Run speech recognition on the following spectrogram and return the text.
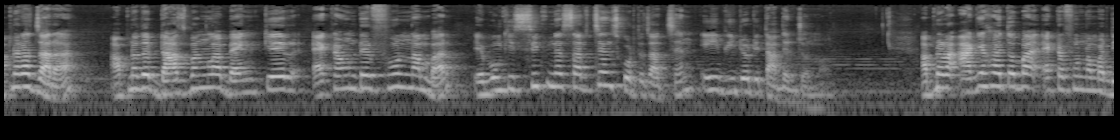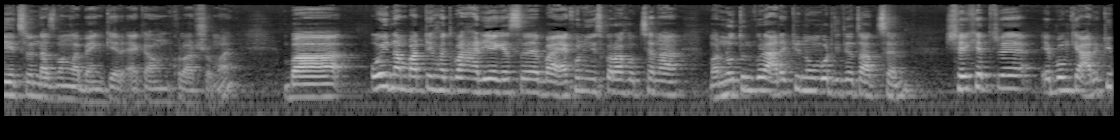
আপনারা যারা আপনাদের ডাচ বাংলা ব্যাংকের অ্যাকাউন্টের ফোন নাম্বার এবং কি সিগনেচার চেঞ্জ করতে চাচ্ছেন এই ভিডিওটি তাদের জন্য। আপনারা আগে হয়তো বা একটা ফোন নাম্বার দিয়েছিলেন ডাচ বাংলা ব্যাংকের অ্যাকাউন্ট খোলার সময় বা ওই নাম্বারটি হয়তো বা হারিয়ে গেছে বা এখন ইউজ করা হচ্ছে না বা নতুন করে আরেকটি নম্বর দিতে চাচ্ছেন সেই ক্ষেত্রে এবং কি আরেকটি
